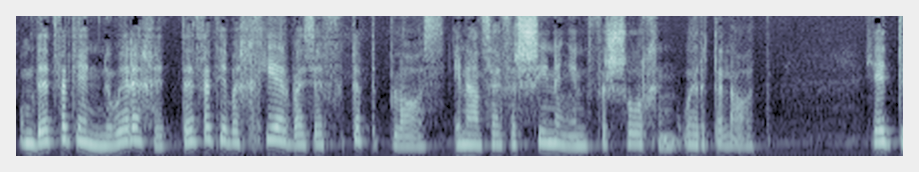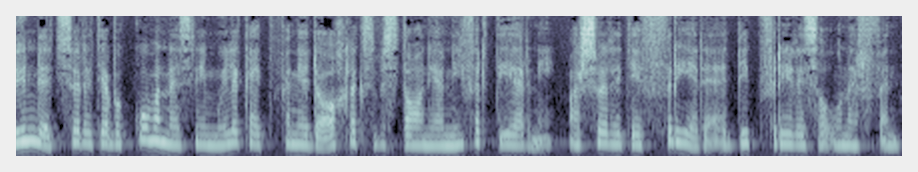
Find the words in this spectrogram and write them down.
om dit wat jy nodig het, dit wat jy begeer by sy voete te plaas en aan sy voorsiening en versorging oor te laat. Jy doen dit sodat jou bekommernis en die moeilikheid van jou daaglikse bestaan jou nie verteer nie, maar sodat jy vrede, 'n diep vrede sal ondervind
